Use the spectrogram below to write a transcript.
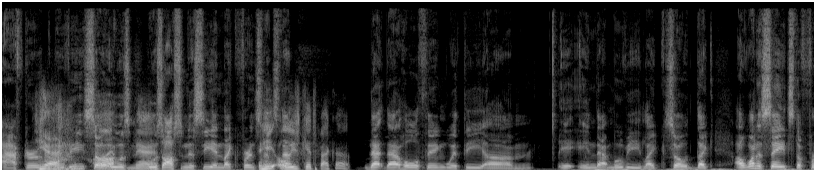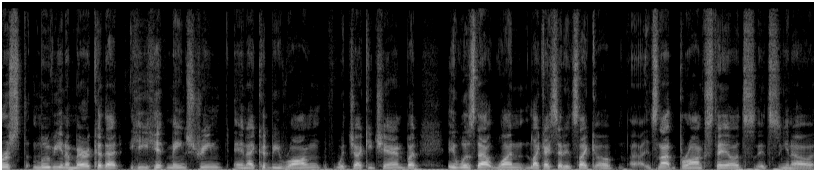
after Yeah. the movie. So Oh, it was man. it was awesome to see. And like for instance, he that- always gets back up. that that whole thing with the um in that movie like so like i want to say it's the first movie in america that he hit mainstream and i could be wrong with jackie chan but it was that one like i said it's like a it's not bronx tale it's it's you know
